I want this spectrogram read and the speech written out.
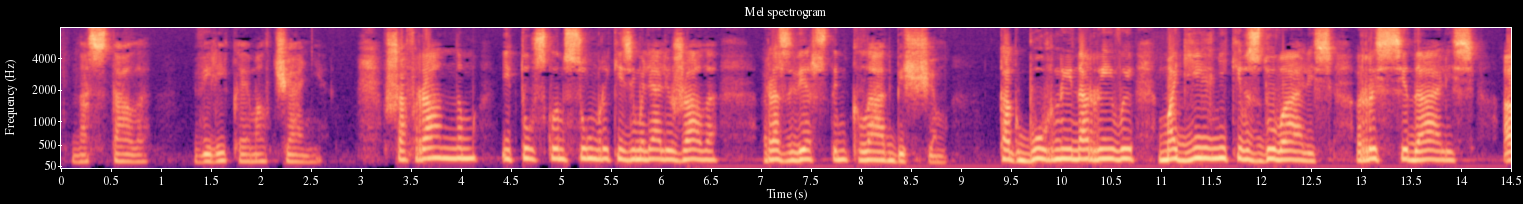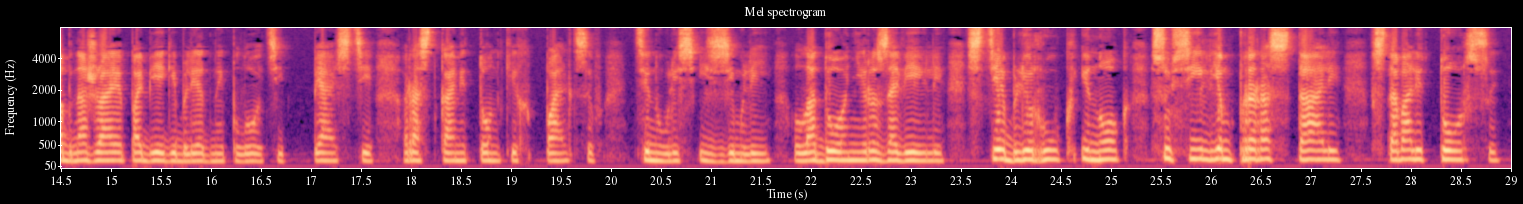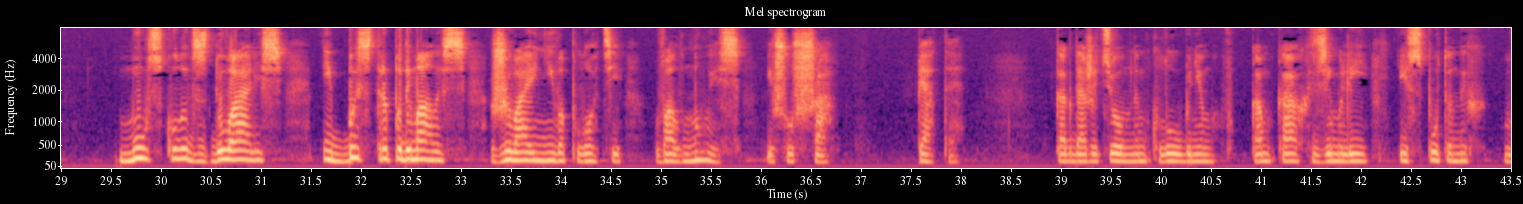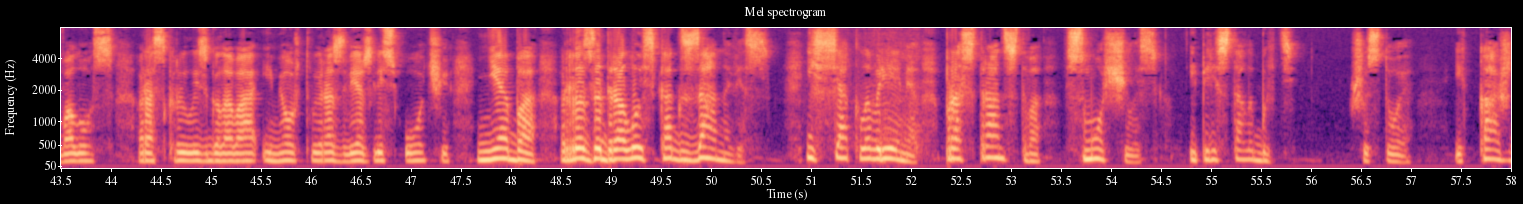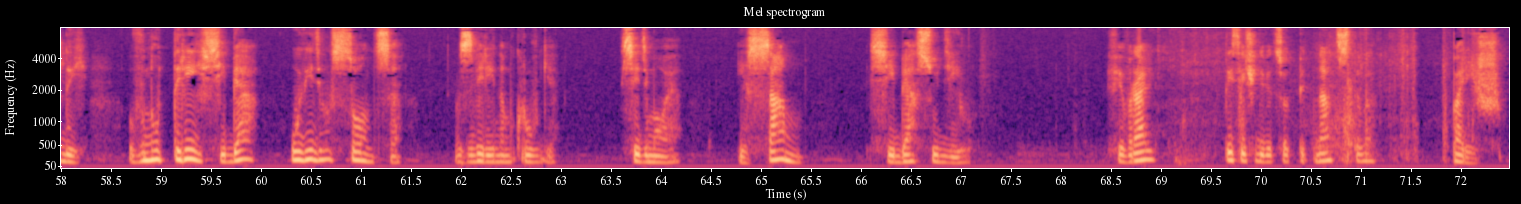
Настало великое молчание. В шафранном и тусклом сумраке земля лежала разверстым кладбищем, как бурные нарывы могильники вздувались, расседались, обнажая побеги бледной плоти, пясти ростками тонких пальцев тянулись из земли, ладони розовели, стебли рук и ног с усилием прорастали, вставали торсы, мускулы вздувались, и быстро подымалась живая нива плоти, волнуясь и шурша. Пятое. Когда же темным клубнем в комках земли и спутанных волос раскрылась голова, и мертвые разверзлись очи, небо разодралось, как занавес, иссякло время, пространство сморщилось и перестало быть. Шестое. И каждый внутри себя увидел солнце в зверином круге. Седьмое. И сам себя судил. Февраль 1915 Париж.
